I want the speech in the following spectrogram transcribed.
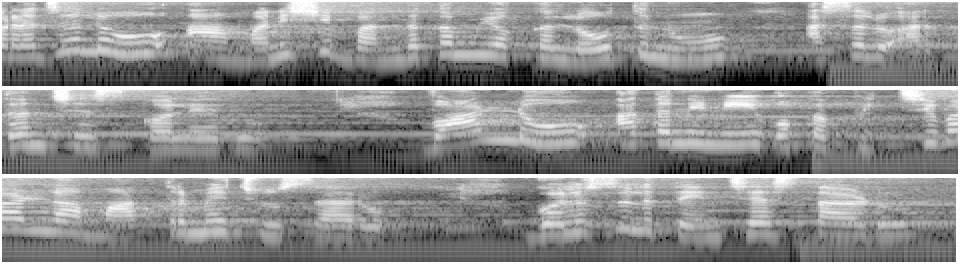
ప్రజలు ఆ మనిషి బంధకం యొక్క లోతును అసలు అర్థం చేసుకోలేదు. వాళ్ళు అతనిని ఒక పిచ్చివాళ్ళా మాత్రమే చూశారు. గొలుసులు తెంచేస్తాడు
